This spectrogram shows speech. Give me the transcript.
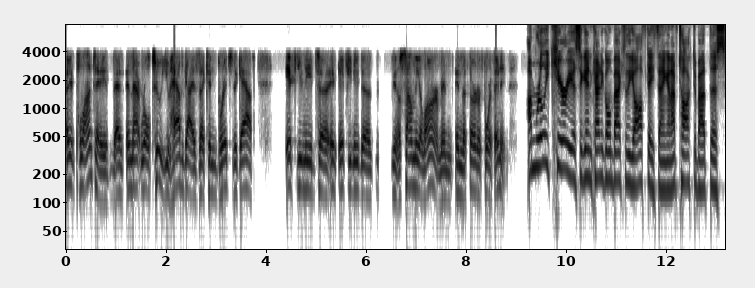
I mean, Pallante in that role too. You have guys that can bridge the gap if you need to if you need to you know sound the alarm in in the third or fourth inning. I'm really curious again, kind of going back to the off day thing, and I've talked about this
